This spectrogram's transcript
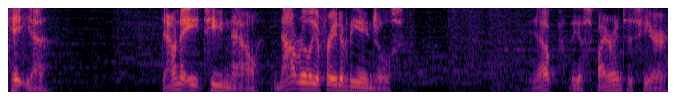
Hit ya. Down to 18 now. Not really afraid of the angels. Yep, the aspirant is here.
